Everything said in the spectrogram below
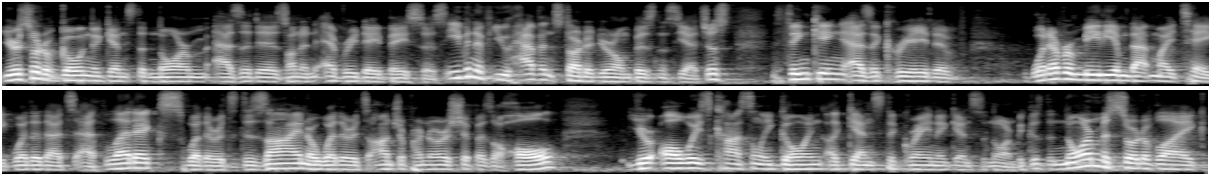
you're sort of going against the norm as it is on an everyday basis. Even if you haven't started your own business yet, just thinking as a creative, whatever medium that might take, whether that's athletics, whether it's design, or whether it's entrepreneurship as a whole, you're always constantly going against the grain, against the norm. Because the norm is sort of like,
